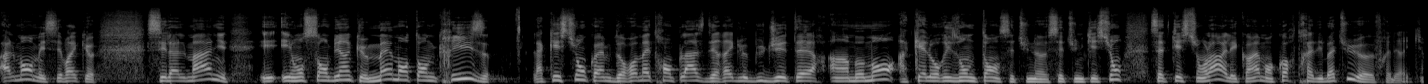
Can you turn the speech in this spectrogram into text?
allemand, mais c'est vrai que c'est l'Allemagne, et, et on sent bien que même en temps de crise, la question quand même de remettre en place des règles budgétaires à un moment, à quel horizon de temps? C'est une, c'est une question. Cette question-là, elle est quand même encore très débattue, euh, Frédéric.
